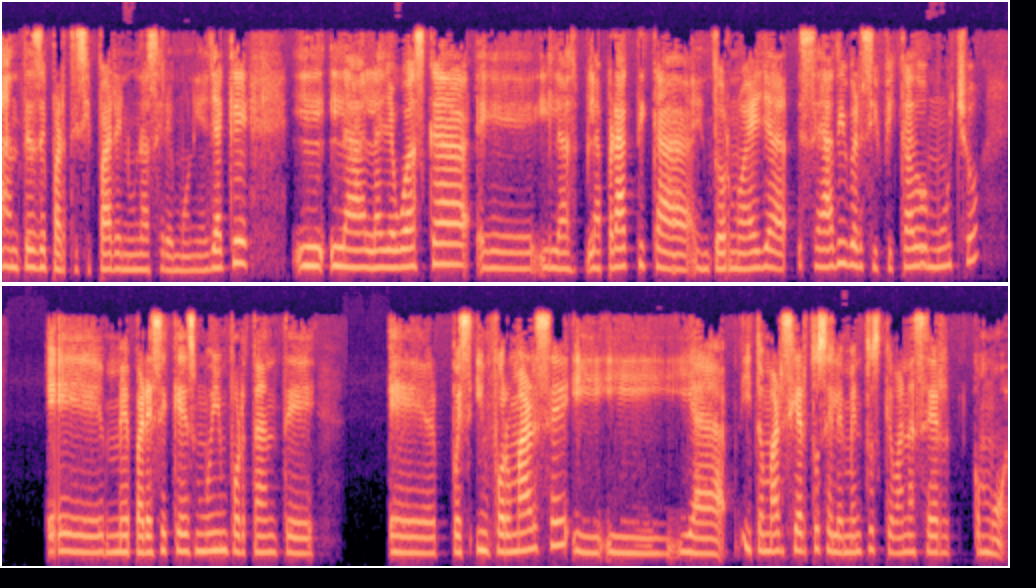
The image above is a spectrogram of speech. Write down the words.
antes de participar en una ceremonia, ya que la, ayahuasca eh, y la, práctica en torno a ella se ha diversificado mucho. Eh, me parece que es muy importante eh, pues informarse y, y, tomar ciertos elementos que van a ser como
